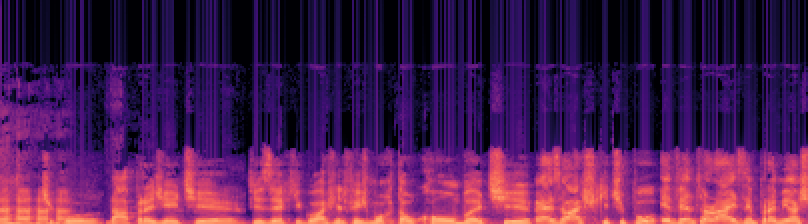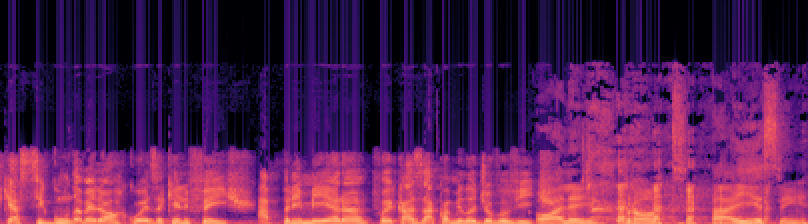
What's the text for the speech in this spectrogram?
tipo, dá pra gente dizer que gosta. Ele fez Mortal Kombat. Mas eu acho que, tipo, Event Horizon, pra mim, eu acho que é a segunda melhor coisa que ele fez. A primeira foi casar com a Mila Jovovich. Olha aí, pronto. aí sim.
